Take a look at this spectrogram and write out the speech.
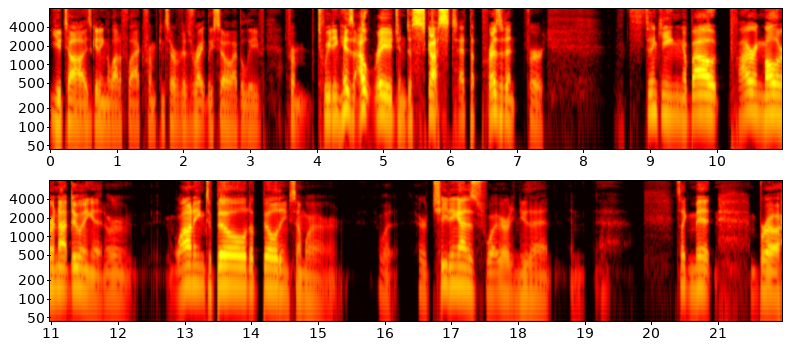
Utah, is getting a lot of flack from conservatives, rightly so, I believe, from tweeting his outrage and disgust at the president for thinking about firing Mueller and not doing it, or wanting to build a building somewhere, or what, or cheating on his. Well, we already knew that, and uh, it's like Mitt, bruh.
